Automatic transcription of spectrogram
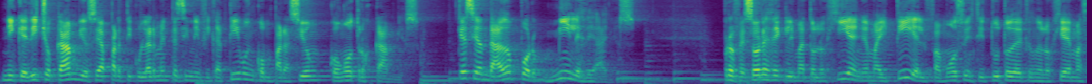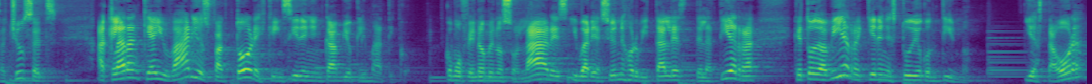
ni que dicho cambio sea particularmente significativo en comparación con otros cambios, que se han dado por miles de años. Profesores de climatología en MIT, el famoso Instituto de Tecnología de Massachusetts, aclaran que hay varios factores que inciden en cambio climático como fenómenos solares y variaciones orbitales de la Tierra que todavía requieren estudio continuo. y hasta ahora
